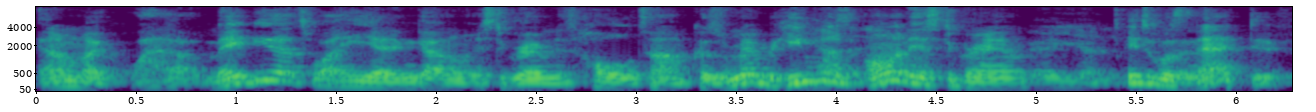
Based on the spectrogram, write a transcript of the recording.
And I'm like, wow, maybe that's why he hadn't gotten on Instagram this whole time. Because remember, he He was on Instagram, Yeah, yeah. he just wasn't active.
